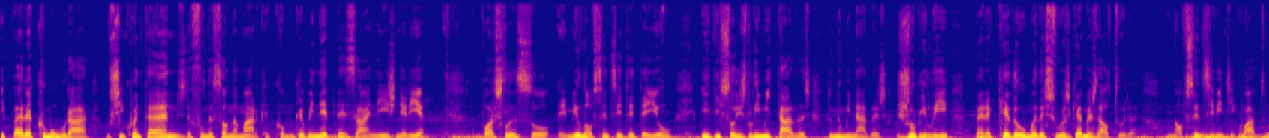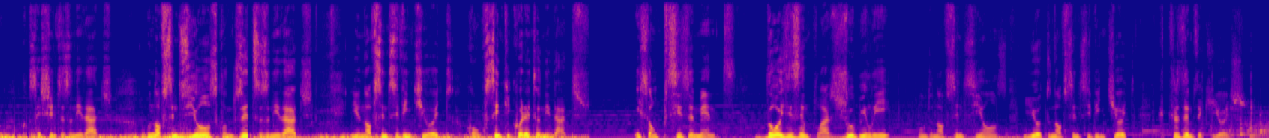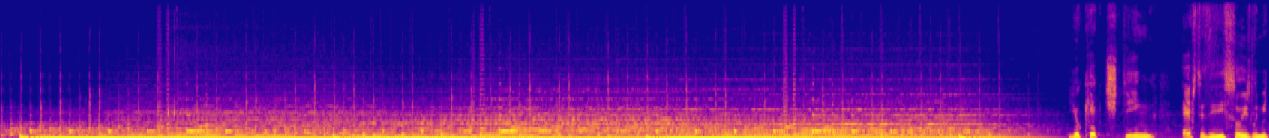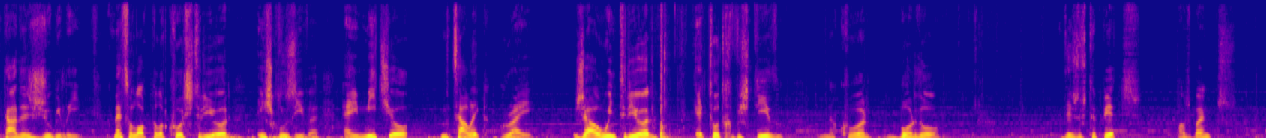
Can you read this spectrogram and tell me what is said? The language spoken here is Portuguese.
E para comemorar os 50 anos da fundação da marca como gabinete de design e engenharia, a Porsche lançou em 1981 edições limitadas denominadas Jubilee para cada uma das suas gamas de altura. O 924 com 600 unidades, o 911 com 200 unidades e o 928 com 140 unidades. E são precisamente dois exemplares Jubilee um do 911 e outro do 928, que trazemos aqui hoje. E o que é que distingue estas edições limitadas Jubilee? Começa logo pela cor exterior exclusiva, em Meteor Metallic Grey. Já o interior é todo revestido na cor Bordeaux, desde os tapetes aos bancos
